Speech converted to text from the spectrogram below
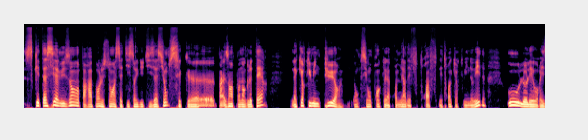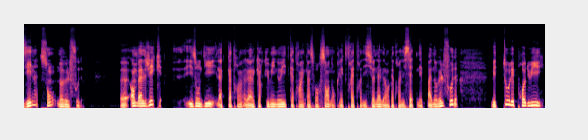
ce qui est assez amusant par rapport justement à cette historique d'utilisation, c'est que, par exemple, en Angleterre, la curcumine pure, donc si on prend que la première des trois, des trois curcuminoïdes, ou l'oléorésine sont novel food. Euh, en Belgique, ils ont dit la, 80, la curcuminoïde 95%, donc l'extrait traditionnel d'avant 97 n'est pas novel food, mais tous les produits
